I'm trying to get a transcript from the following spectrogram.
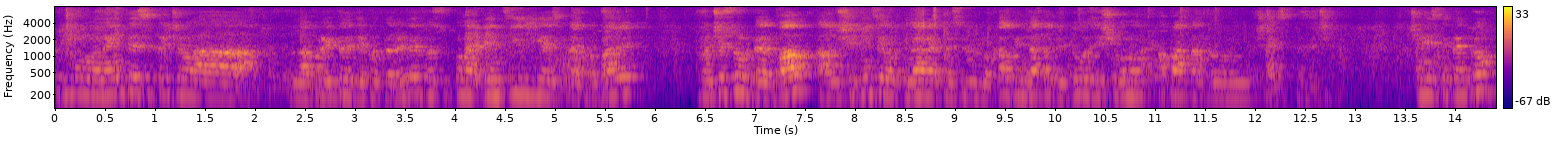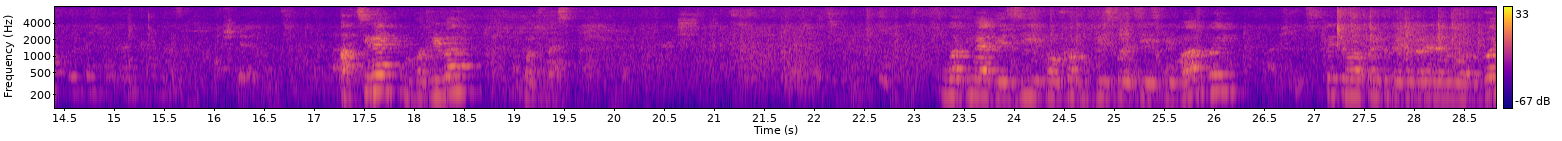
Primul, înainte să trecem la, la proiectele de hotărâre, vă supun atenții spre aprobare procesul verbal al ședinței ordinare a Consiliului Local din data de 21 a 4 2016. Cine este pentru? Abține? Împotrivă? Mulțumesc. Ordinea de zi conform dispoziției primarului. Trecem la proiectul de hotărâre numărul 2.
